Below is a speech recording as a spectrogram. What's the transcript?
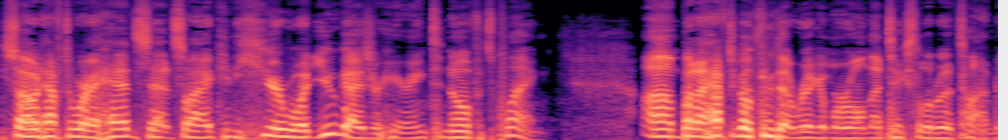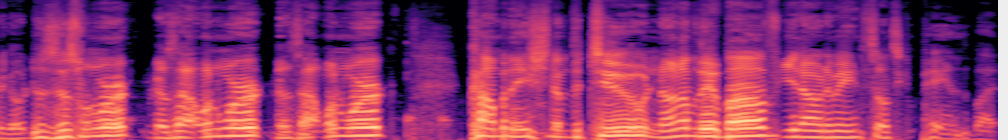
So I would have to wear a headset so I can hear what you guys are hearing to know if it's playing. Um, but I have to go through that rigmarole, and that takes a little bit of time to go. Does this one work? Does that one work? Does that one work? Combination of the two, none of the above. You know what I mean? So it's a pain in the butt.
